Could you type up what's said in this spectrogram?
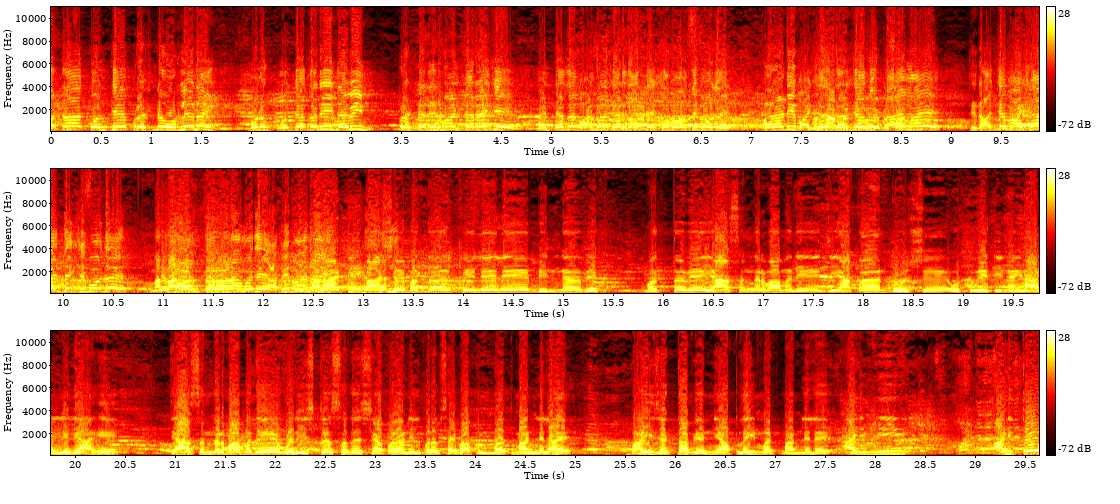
आता कोणतेही प्रश्न उरले नाही म्हणून कोणत्या तरी नवीन प्रश्न निर्माण करायचे आणि त्याचं भांडवल करायचं अध्यक्ष सभापती महोदय. मराठी भाषेचा दर्जा जो कायम आहे ती राज्यभाषा आहे, अध्यक्ष महोदय. मला वाटतं अभिमान मराठी भाषेबद्दल केलेले भिन्न वक्तव्य या संदर्भामध्ये जी आपण दोनशे टू एटी नाईन आणलेली आहे त्या संदर्भामध्ये वरिष्ठ सदस्य आपण अनिल परब साहेब आपण मत मांडलेलं आहे. भाई जगताप यांनी आपलंही मत मांडलेलं आहे. आणि मी आणि तो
